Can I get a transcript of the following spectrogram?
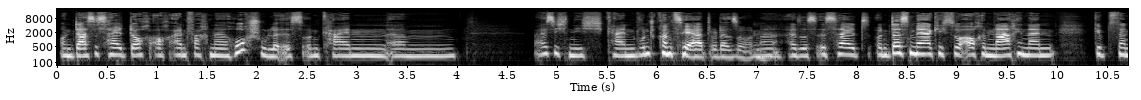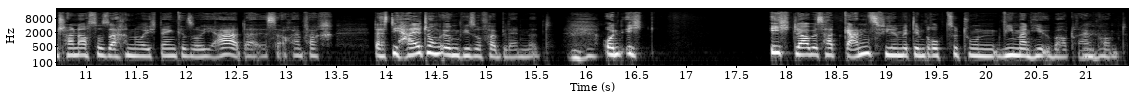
Und dass es halt doch auch einfach eine Hochschule ist und kein, ähm, weiß ich nicht, kein Wunschkonzert oder so. Ne? Also es ist halt, und das merke ich so auch im Nachhinein, gibt es dann schon auch so Sachen, wo ich denke, so ja, da ist auch einfach, da ist die Haltung irgendwie so verblendet. Und ich, ich glaube, es hat ganz viel mit dem Druck zu tun, wie man hier überhaupt reinkommt.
